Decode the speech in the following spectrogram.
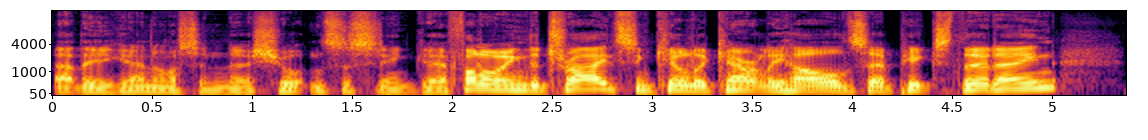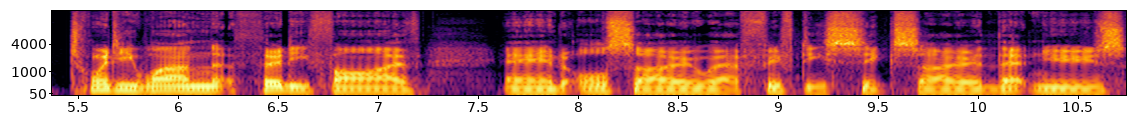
Uh, there you go, nice and uh, short and succinct. Uh, following the trade, St Kilda currently holds uh, picks 13, 21, 35 and also uh, 56. So that news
